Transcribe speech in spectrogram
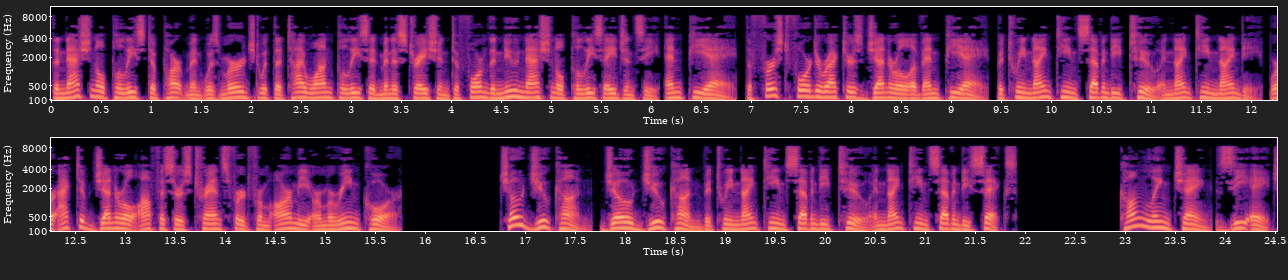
the National Police Department was merged with the Taiwan Police Administration to form the new National Police Agency (NPA). The first four directors general of NPA, between 1972 and 1990, were active general officers transferred from Army or Marine Corps. Cho Ju Kun, Zhou Ju Kun between 1972 and 1976 Kong Ling Cheng ZH,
